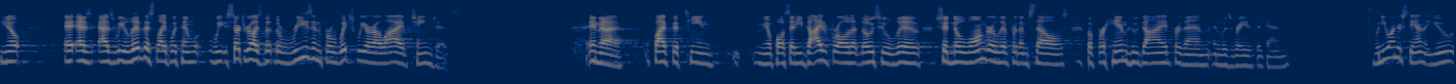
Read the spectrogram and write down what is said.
You know, as, as we live this life with Him, we start to realize that the reason for which we are alive changes. In uh, 5:15, you know, Paul said he died for all that those who live should no longer live for themselves, but for him who died for them and was raised again. When you understand that you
